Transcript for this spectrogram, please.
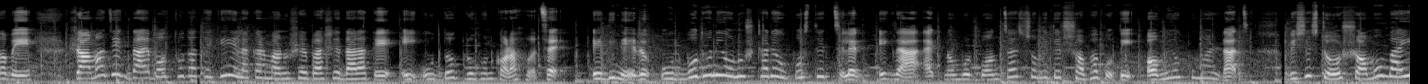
তবে সামাজিক দায়বদ্ধতা থেকে এলাকার মানুষের পাশে দাঁড়াতে এই উদ্যোগ গ্রহণ করা হয়েছে। এদিনের উদ্বোধনী অনুষ্ঠানে উপস্থিত ছিলেন এগরা এক নম্বর পঞ্চায়েত সমিতির সভাপতি অমিয় কুমার রাজ, বিশিষ্ট সমবায়ী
